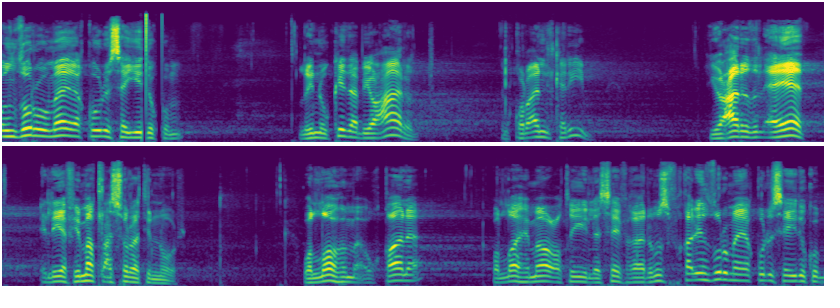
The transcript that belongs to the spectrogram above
انظروا ما يقول سيدكم. لأنه كده بيعارض القرآن الكريم يعارض الآيات اللي هي في مطلع سورة النور. والله ما قال والله ما أعطيه إلا سيف غير مصف. قال انظروا ما يقول سيدكم.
